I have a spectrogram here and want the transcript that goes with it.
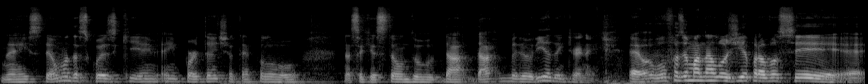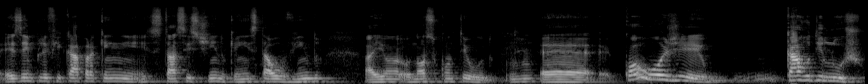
Né? Isso é uma das coisas que é, é importante até pelo, nessa questão do, da, da melhoria da internet. É, eu vou fazer uma analogia para você é, exemplificar para quem está assistindo, quem está ouvindo aí o, o nosso conteúdo. Uhum. É, qual hoje carro de luxo?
